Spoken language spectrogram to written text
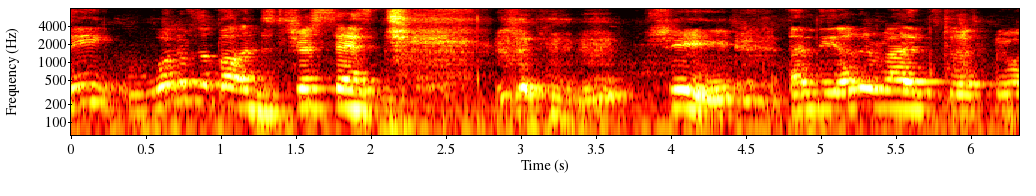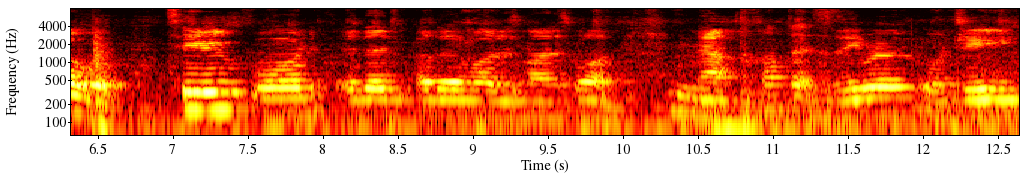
See, one of the buttons just says G, and the other one's just normal. Two, one, and then other one is minus one. Hmm. Now, it's not that zero or G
